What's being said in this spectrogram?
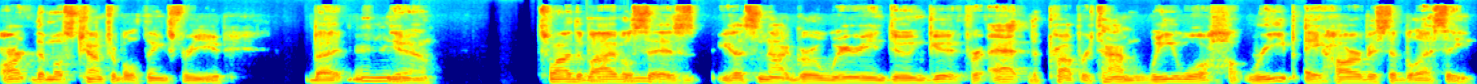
aren't the most comfortable things for you but Mhm. you know it's why the bible Mhm. says let's not grow weary in doing good for at the proper time we will reap a harvest of blessing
